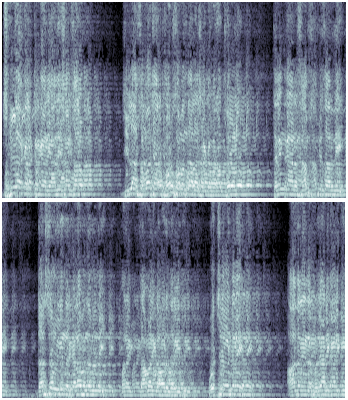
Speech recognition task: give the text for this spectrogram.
జిల్లా కలెక్టర్ గారి ఆదేశానుసారం జిల్లా సమాచార పౌర సంబంధాల శాఖ వారి ఆధ్వర్యంలో తెలంగాణ సాంస్కృతిక సారథి దర్శనం విగేంద్ర కళాబంధనాన్ని మన గ్రామానికి రావడం జరిగింది. వచ్చిన వెంటనే ఆదరైన ప్రజానికానికి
